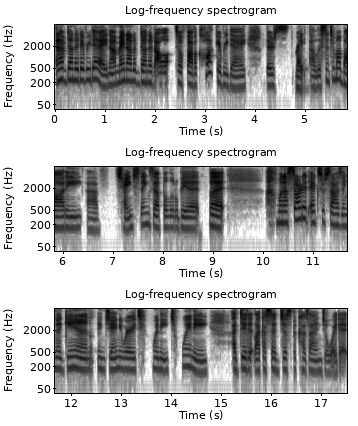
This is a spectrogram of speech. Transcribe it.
And I've done it every day. Now, I may not have done it all till five o'clock every day. There's, right I listen to my body. I've changed things up a little bit. But when I started exercising again in January 2020, I did it, like I said, just because I enjoyed it.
